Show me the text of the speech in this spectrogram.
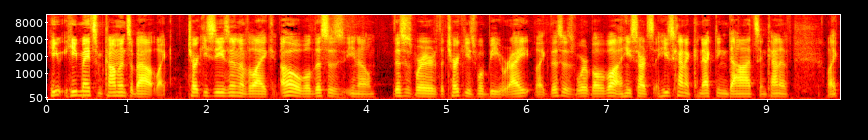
He he made some comments about like turkey season of like, oh well, this is you know this is where the turkeys would be, right? Like this is where blah blah blah. And he starts he's kind of connecting dots and kind of like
